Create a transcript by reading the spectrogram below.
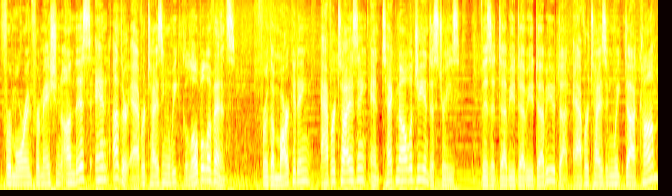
For more information on this and other Advertising Week global events for the marketing, advertising, and technology industries, visit www.advertisingweek.com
